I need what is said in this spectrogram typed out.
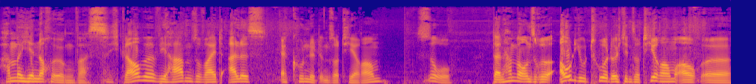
haben wir hier noch irgendwas? Ich glaube, wir haben soweit alles erkundet im Sortierraum. So, dann haben wir unsere Audiotour durch den Sortierraum auch äh,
